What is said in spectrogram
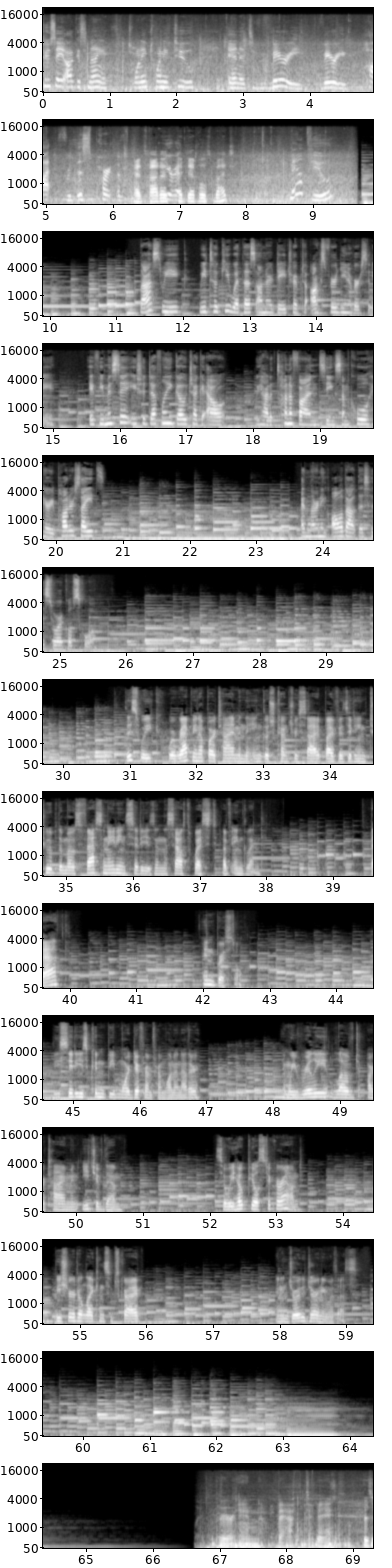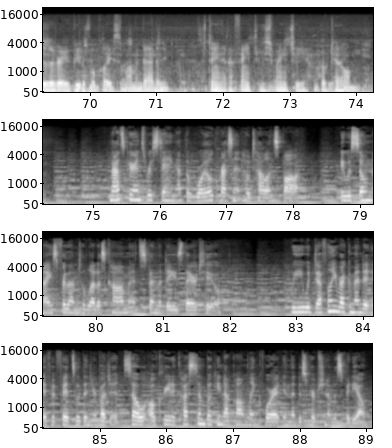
Tuesday, August 9th, 2022, and it's very, very hot for this part of As hot as Europe. the devil's butt? Matthew. Last week, we took you with us on our day trip to Oxford University. If you missed it, you should definitely go check it out. We had a ton of fun seeing some cool Harry Potter sites and learning all about this historical school. This week, we're wrapping up our time in the English countryside by visiting two of the most fascinating cities in the southwest of England Bath and Bristol. These cities couldn't be more different from one another, and we really loved our time in each of them, so we hope you'll stick around. Be sure to like and subscribe, and enjoy the journey with us. This is a very beautiful place. Mom and Dad are staying at a fancy, schmancy hotel. Matt's parents were staying at the Royal Crescent Hotel and Spa. It was so nice for them to let us come and spend the days there too. We would definitely recommend it if it fits within your budget, so I'll create a custom booking.com link for it in the description of this video.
